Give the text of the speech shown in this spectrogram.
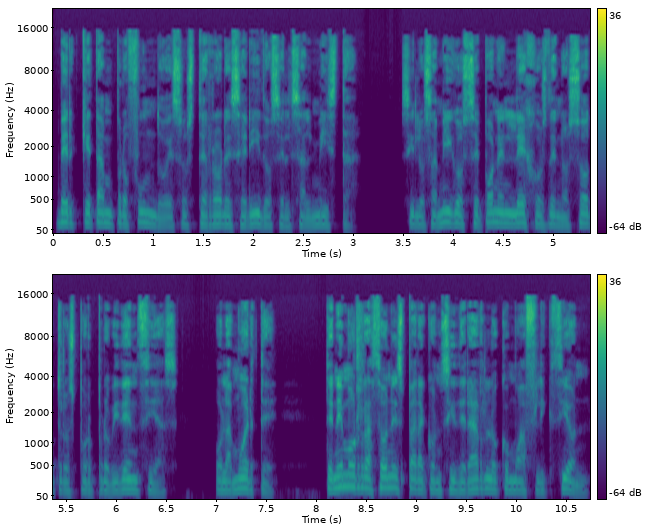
Ver qué tan profundo esos terrores heridos el salmista. Si los amigos se ponen lejos de nosotros por providencias, o la muerte, tenemos razones para considerarlo como aflicción.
